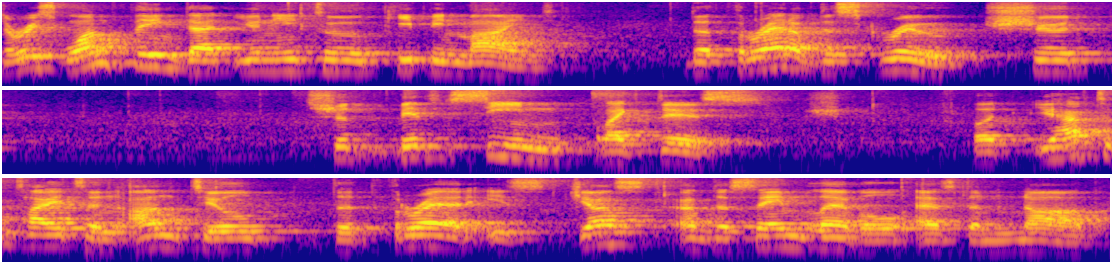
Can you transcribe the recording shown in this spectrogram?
There is one thing that you need to keep in mind. The thread of the screw should should be seen like this. But you have to tighten until the thread is just at the same level as the knob.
